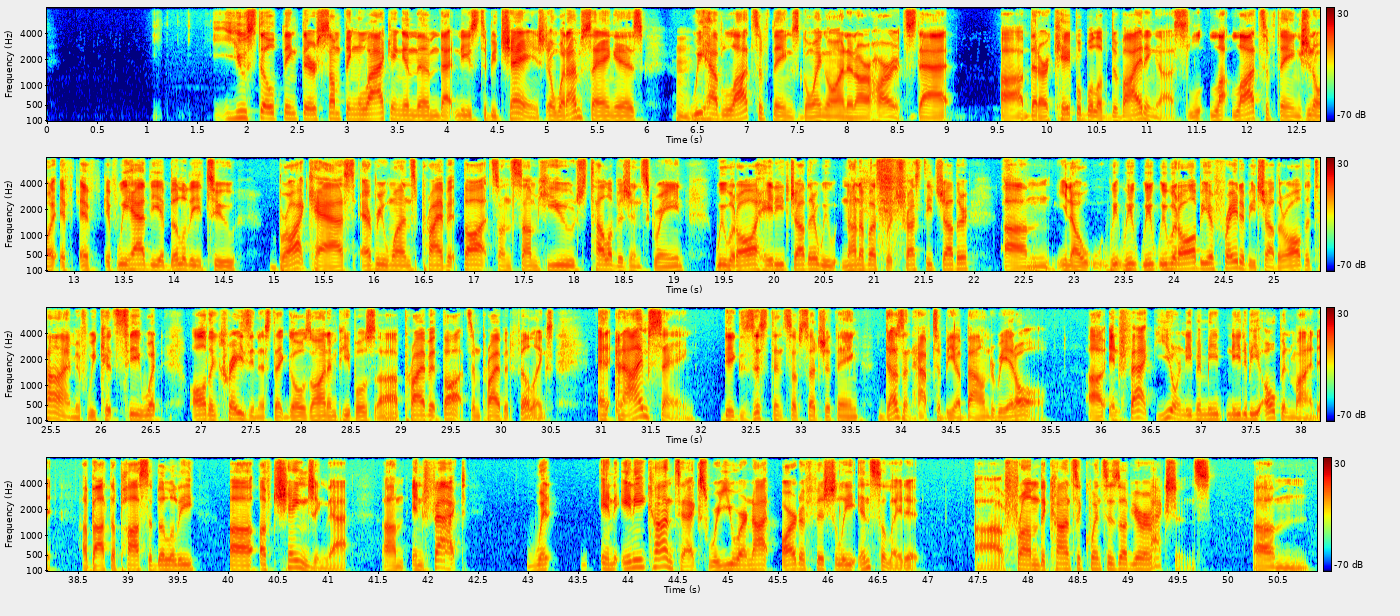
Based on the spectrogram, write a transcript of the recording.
you still think there's something lacking in them that needs to be changed. And what I'm saying is, hmm. we have lots of things going on in our hearts that uh, that are capable of dividing us. L- lots of things. You know, if if if we had the ability to broadcast everyone's private thoughts on some huge television screen, we would all hate each other. We none of us would trust each other. Um, you know, we, we we would all be afraid of each other all the time if we could see what all the craziness that goes on in people's uh, private thoughts and private feelings. And and I'm saying the existence of such a thing doesn't have to be a boundary at all. Uh, in fact, you don't even need to be open minded about the possibility uh, of changing that. Um, in fact, when in any context where you are not artificially insulated uh, from the consequences of your actions. Um,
